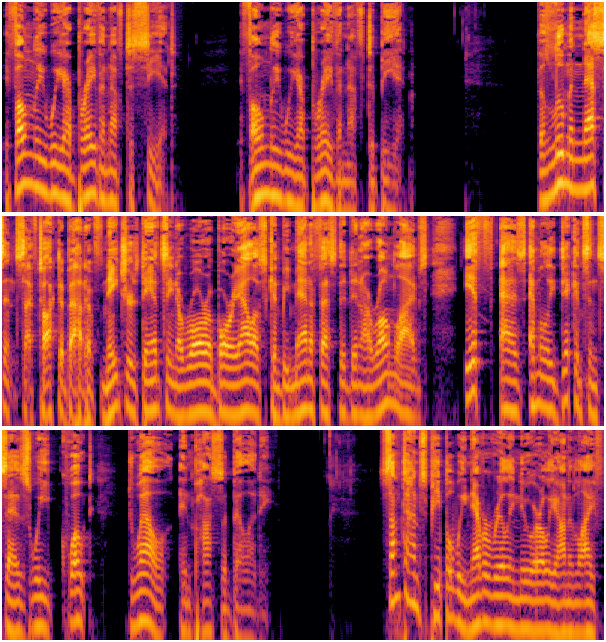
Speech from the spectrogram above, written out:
if only we are brave enough to see it. If only we are brave enough to be it the luminescence I've talked about of nature's dancing aurora borealis can be manifested in our own lives if, as Emily Dickinson says, we, quote, dwell in possibility. Sometimes people we never really knew early on in life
